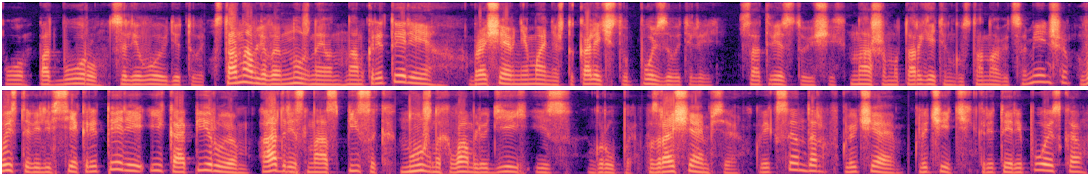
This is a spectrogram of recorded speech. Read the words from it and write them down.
по подбору целевой аудитории. Устанавливаем нужные нам критерии, обращаем внимание, что количество пользователей соответствующих нашему таргетингу становится меньше. Выставили все критерии и копируем адрес на список нужных вам людей из группы. Возвращаемся в Quicksender, включаем включить критерий поиска,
